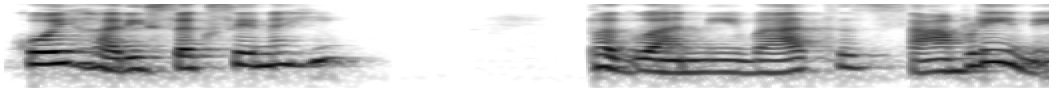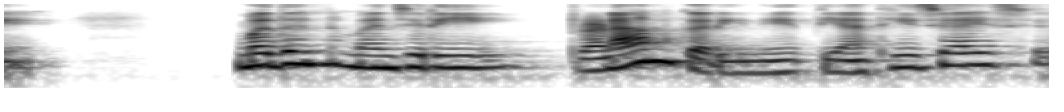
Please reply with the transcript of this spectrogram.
કોઈ હરી શકશે નહીં. ભગવાનની વાત સાંભળીને મદન મંજરી પ્રણામ કરીને ત્યાંથી જાય છે.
